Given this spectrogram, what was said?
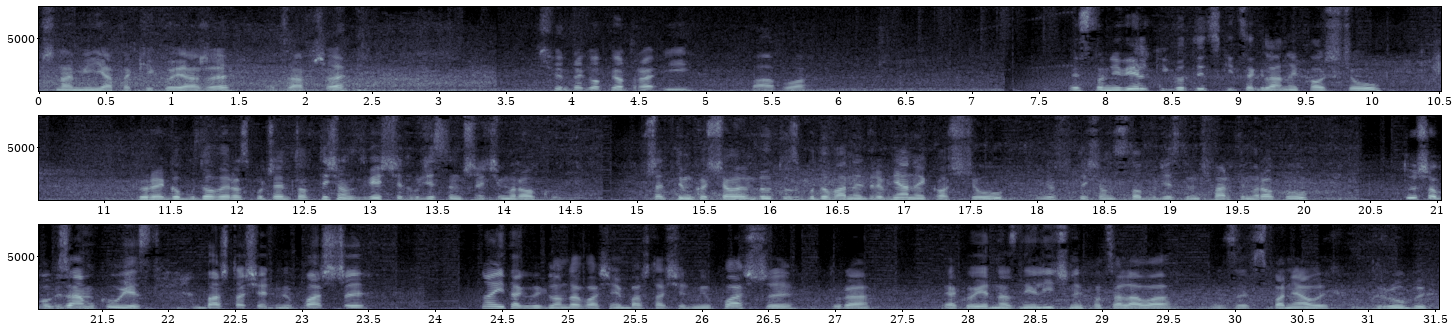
Przynajmniej ja takie kojarzę od zawsze. Świętego Piotra i Pawła. Jest to niewielki gotycki ceglany kościół, którego budowę rozpoczęto w 1223 roku. Przed tym kościołem był tu zbudowany drewniany kościół już w 1124 roku. Tuż obok zamku jest baszta siedmiu płaszczy. No i tak wygląda właśnie baszta siedmiu płaszczy, która jako jedna z nielicznych ocalała ze wspaniałych, grubych,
